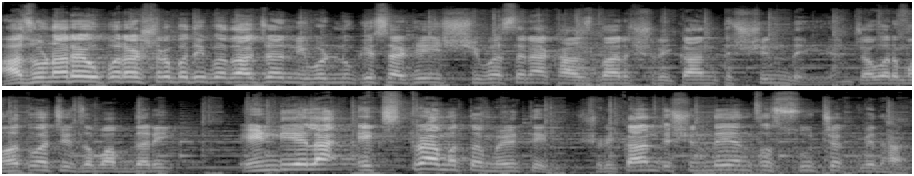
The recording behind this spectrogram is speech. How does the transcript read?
आज होणाऱ्या उपराष्ट्रपती पदाच्या निवडणुकीसाठी शिवसेना खासदार श्रीकांत शिंदे यांच्यावर महत्वाची जबाबदारी. एनडीएला एक्स्ट्रा मतं मिळतील श्रीकांत शिंदे यांचं सूचक विधान.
